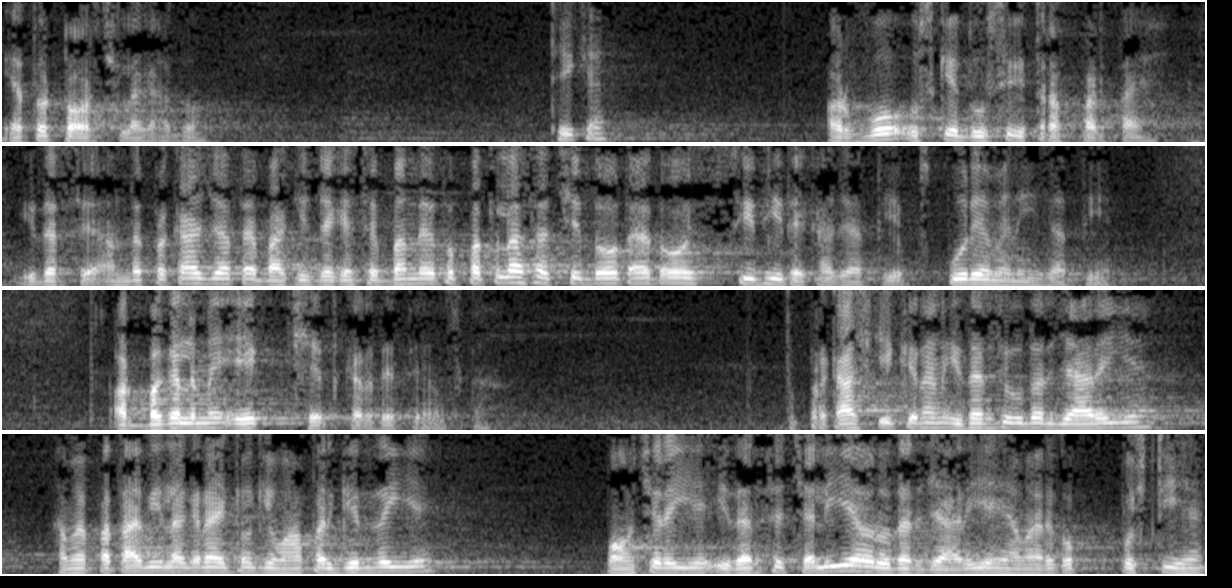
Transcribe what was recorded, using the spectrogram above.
या तो टॉर्च लगा दो। ठीक है? और वो उसके दूसरी तरफ़ पड़ता है। इधर से अंदर प्रकाश जाता है, बाकी जगह से बंद है तो पतला सा छिद्र होता है तो सीधी रेखा जाती है, पूरे में नहीं जाती है। और बगल में एक छेद कर देते हैं उसका। तो प्रकाश की किरण इधर से उधर जा रही है, हमें पता भी लग रहा है क्योंकि वहाँ पर गिर रही है, पहुँच रही है, इधर से चली है और उधर जा रही है हमारे को पुष्टि है,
